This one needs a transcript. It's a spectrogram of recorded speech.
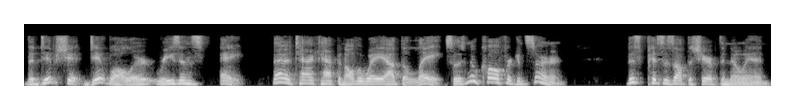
the dipshit Ditwaller reasons, hey, that attack happened all the way out the lake, so there's no call for concern. This pisses off the sheriff to no end.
